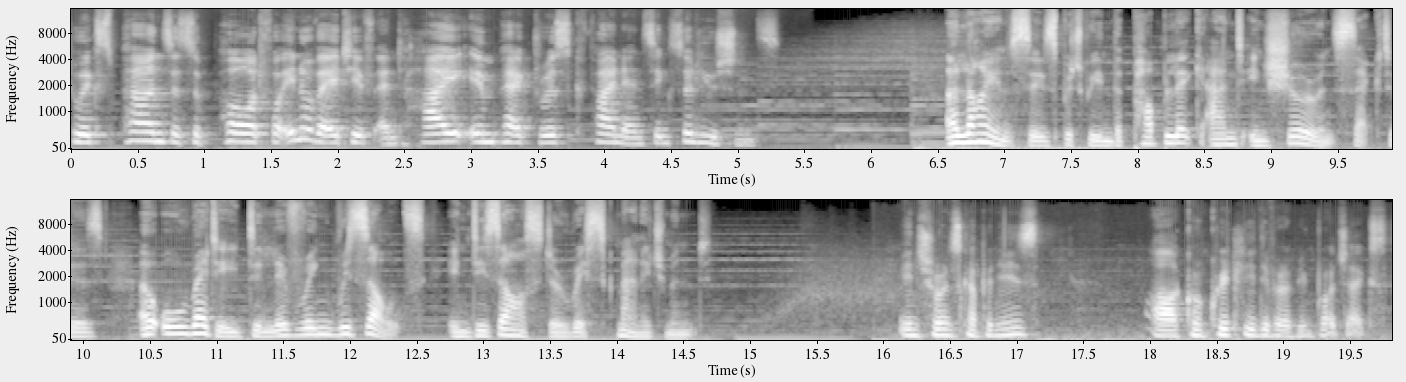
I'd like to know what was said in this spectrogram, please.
to expand the support for innovative and high impact risk financing solutions. Alliances between the public and insurance sectors are already delivering results in disaster risk management. Insurance companies are concretely developing projects.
